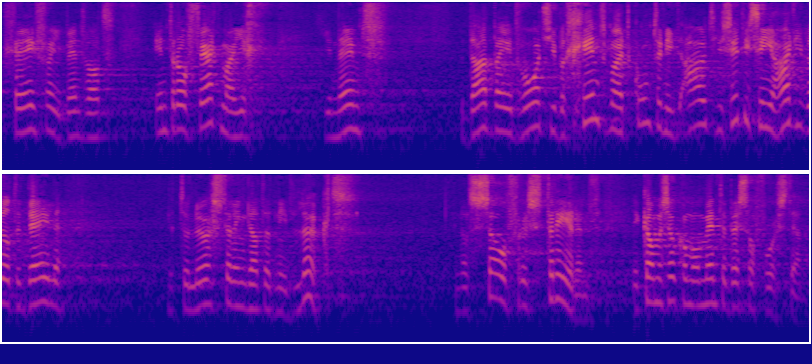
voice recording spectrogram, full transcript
geven. Je bent wat introvert, maar je, je neemt de daad bij het woord. Je begint, maar het komt er niet uit. Je zit iets in je hart, je wilt het delen. De teleurstelling dat het niet lukt. En dat is zo frustrerend. Ik kan me zulke momenten best wel voorstellen.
